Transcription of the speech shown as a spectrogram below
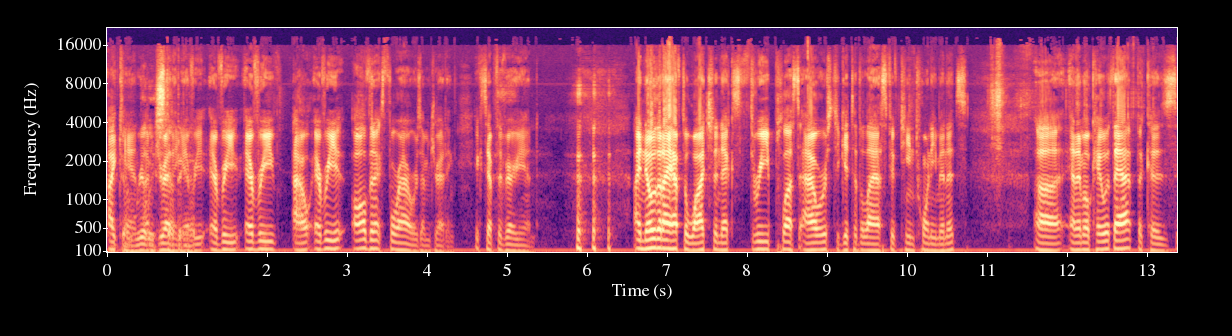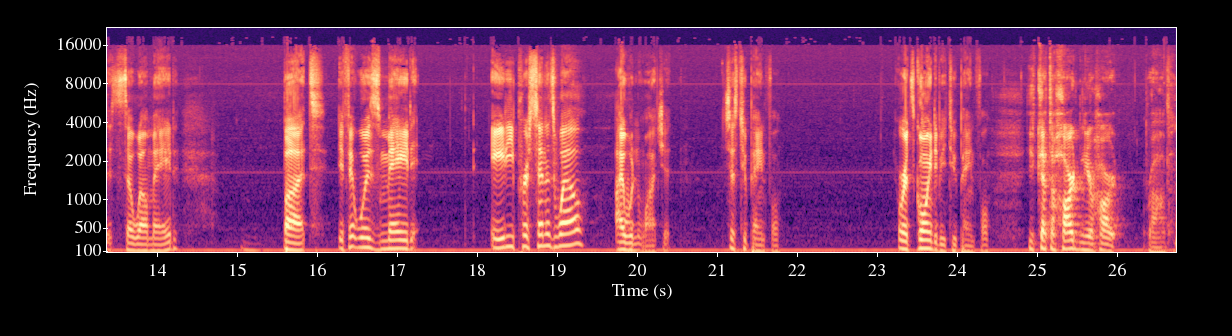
I, I can't. Really I'm dreading every every every hour, every all the next four hours. I'm dreading, except the very end. I know that I have to watch the next three plus hours to get to the last 15, 20 minutes, uh, and I'm okay with that because it's so well made. But if it was made 80% as well, I wouldn't watch it. It's just too painful. Or it's going to be too painful. You've got to harden your heart, Rob.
